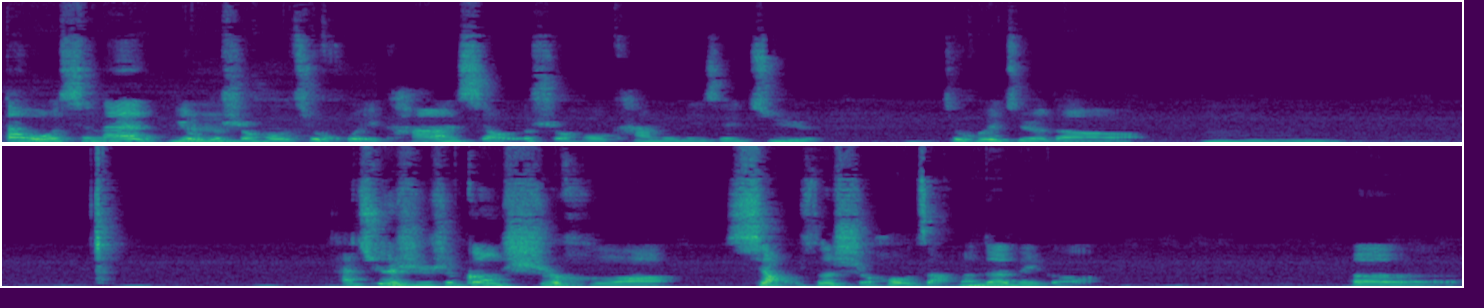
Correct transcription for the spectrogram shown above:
但我现在有的时候去回看小的时候看的那些剧，就会觉得，嗯，它确实是更适合小的时候咱们的那个，呃，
